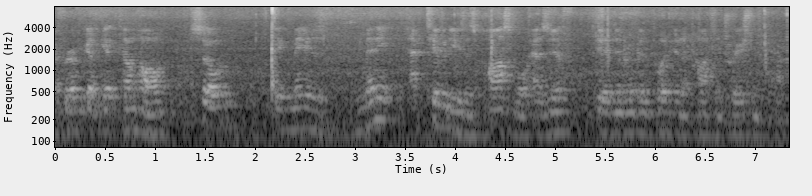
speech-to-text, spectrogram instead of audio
if we're ever gonna get come home. So they made as many activities as possible as if they had never been put in a concentration camp.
